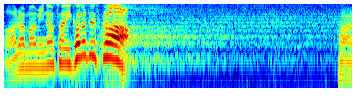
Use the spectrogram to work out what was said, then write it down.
あらまあ皆さんいかがですか？は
